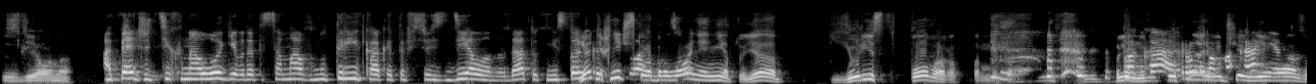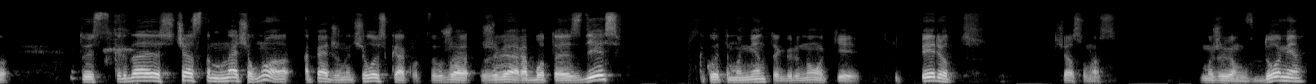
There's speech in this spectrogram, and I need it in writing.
сделана опять же, технология вот эта сама внутри, как это все сделано, да, тут не столько... У меня технического что... образования нету, я юрист, повар, там, блин, ну не вообще ни разу. То есть, когда я сейчас там начал, ну, опять же, началось как, вот уже живя, работая здесь, в какой-то момент я говорю, ну, окей, теперь вот сейчас у нас мы живем в доме,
